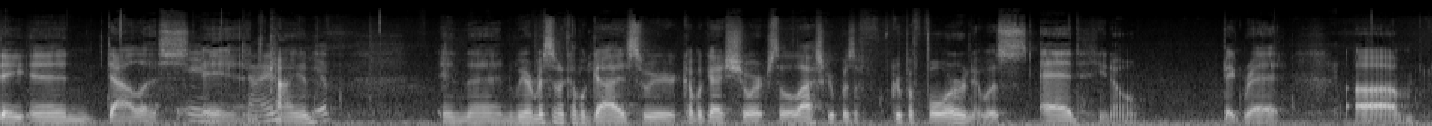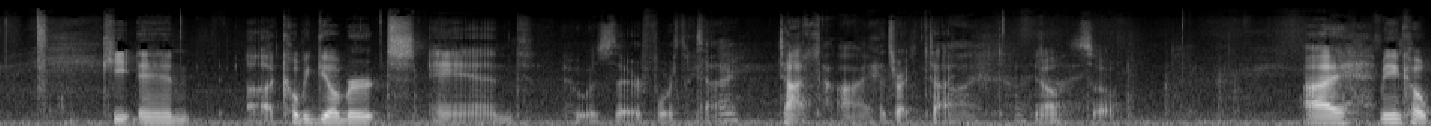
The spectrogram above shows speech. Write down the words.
Dayton, Dallas, and, Kyan. Kyan. Yep. And then we were missing a couple guys. So we were a couple guys short. So the last group was a f- group of four, and it was Ed, you know, Big Red, um, Keaton, uh, Kobe Gilbert, and who was their fourth guy? Ty. Ty. That's right, Ty. Ty. You know, so I, me and Cope,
